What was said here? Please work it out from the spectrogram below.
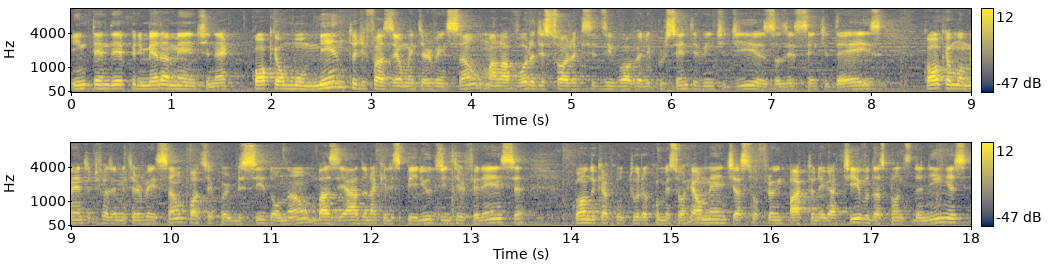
Entender primeiramente né, qual que é o momento de fazer uma intervenção, uma lavoura de soja que se desenvolve ali por 120 dias, às vezes 110, qual que é o momento de fazer uma intervenção, pode ser com herbicida ou não, baseado naqueles períodos de interferência, quando que a cultura começou realmente a sofrer um impacto negativo das plantas daninhas,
